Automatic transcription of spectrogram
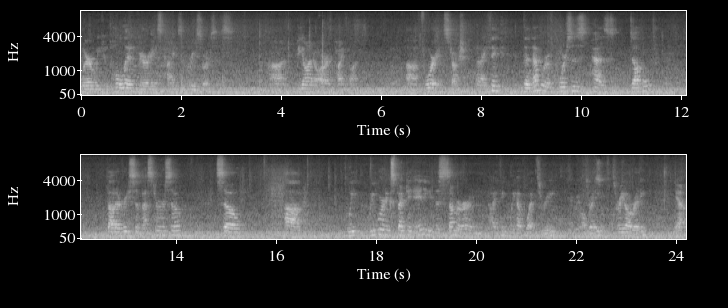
where we can pull in various kinds of resources beyond R and Python uh, for instruction. And I think the number of courses has doubled about every semester or so. So uh, we, we weren't expecting any this summer, and I think we have, what, three already? Three already? Yeah.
